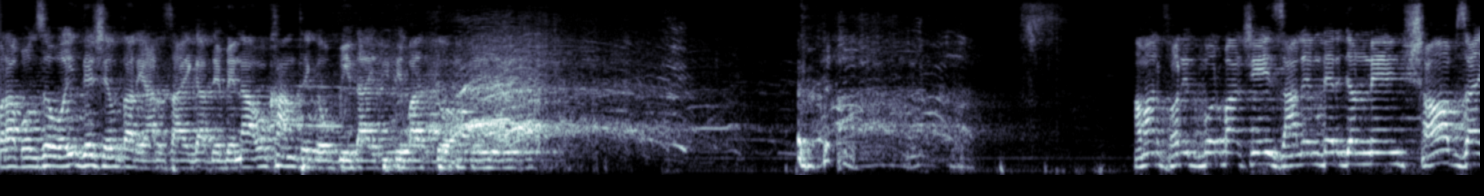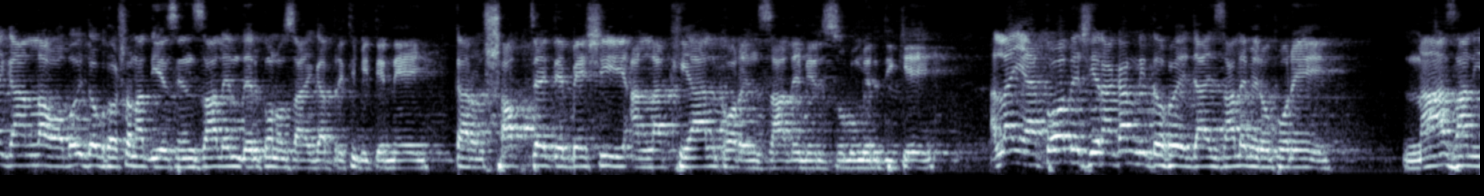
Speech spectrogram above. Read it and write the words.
ওরা বলছে, ওই দেশেও তারে আর জায়গা দেবে না, ওখান থেকেও বিদায় দিতে বাধ্য হবে। আমার ফরিদপুরবাসী জালেমদের জন্য সব জায়গা আল্লাহ অবৈধ ঘোষণা দিয়েছেন। জালেমদের কোন জায়গা পৃথিবীতে নেই। কারণ সবচাইতে বেশি আল্লাহ খেয়াল করেন জালেমের জুলুমের দিকে। আল্লাহ এত বেশি রাগান্বিত হয়ে যায় জালেমের উপরে। না জানি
